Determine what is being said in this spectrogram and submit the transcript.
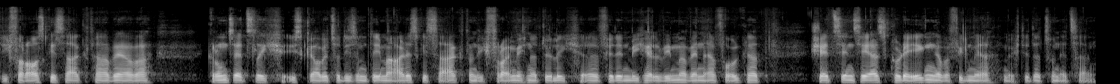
die ich vorausgesagt habe, aber grundsätzlich ist, glaube ich, zu diesem Thema alles gesagt und ich freue mich natürlich äh, für den Michael Wimmer, wenn er Erfolg hat. Ich schätze ihn sehr als Kollegen, aber viel mehr möchte ich dazu nicht sagen.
